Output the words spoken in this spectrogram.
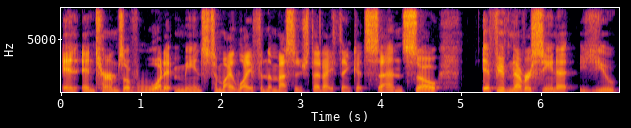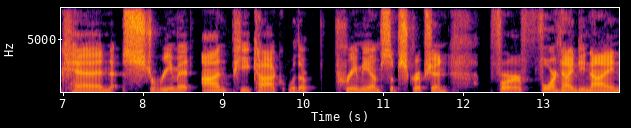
in in terms of what it means to my life and the message that I think it sends. So. If you've never seen it, you can stream it on Peacock with a premium subscription for $4.99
